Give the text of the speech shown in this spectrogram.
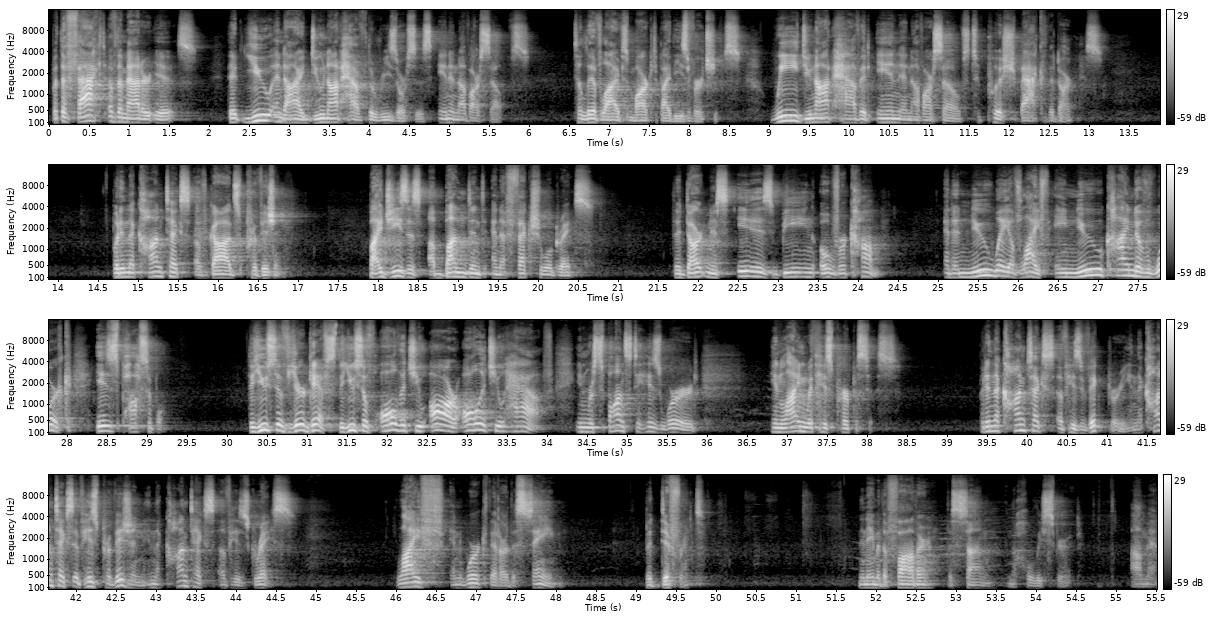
But the fact of the matter is that you and I do not have the resources in and of ourselves to live lives marked by these virtues. We do not have it in and of ourselves to push back the darkness. But in the context of God's provision, by Jesus' abundant and effectual grace, the darkness is being overcome. And a new way of life, a new kind of work is possible. The use of your gifts, the use of all that you are, all that you have in response to His word, in line with His purposes. But in the context of His victory, in the context of His provision, in the context of His grace life and work that are the same, but different. In the name of the Father, the Son, and the Holy Spirit. Amen.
